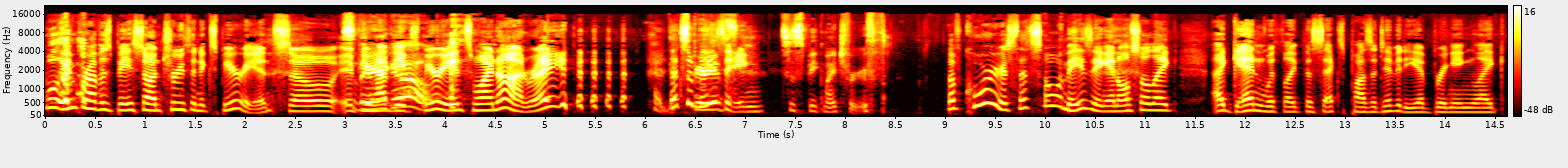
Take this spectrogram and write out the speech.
Well, improv is based on truth and experience. So if there you you have the experience, why not? Right? That's amazing. to speak my truth. Of course, that's so amazing, and also like again with like the sex positivity of bringing like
